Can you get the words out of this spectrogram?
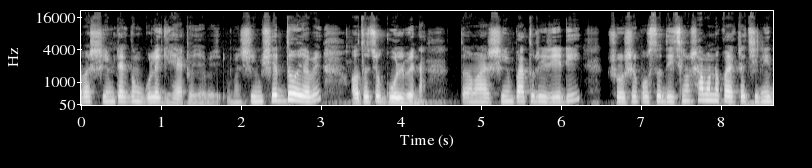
আবার শিমটা একদম গুলে ঘ্যাট হয়ে যাবে মানে শিম সেদ্ধ হয়ে যাবে, অথচ গলবে না। তো আমার শিম পাতুরি রেডি সর্ষে পোস্ত দিয়েছিলাম, সামান্য কয়েকটা চিনির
